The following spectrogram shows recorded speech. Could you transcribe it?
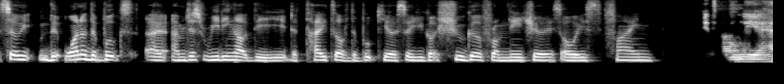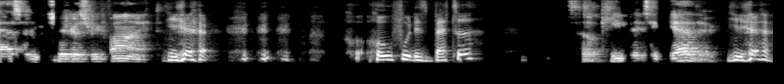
So the, one of the books, I, I'm just reading out the the title of the book here. So you got sugar from nature is always fine. It's only a hazard when sugar's refined. Yeah. Whole food is better. So keep it together. Yeah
